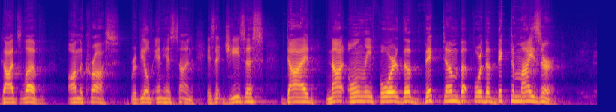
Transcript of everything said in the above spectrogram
God's love on the cross, revealed in his Son, is that Jesus died not only for the victim, but for the victimizer. Amen.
